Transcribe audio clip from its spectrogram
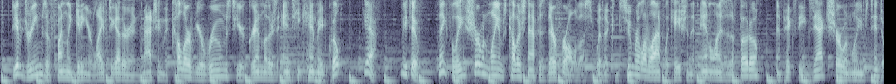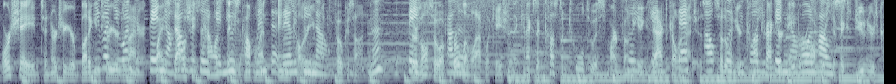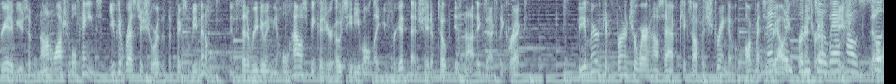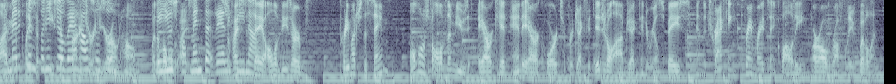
Do you have dreams of finally getting your life together and matching the color of your rooms to your grandmother's antique handmade quilt? Yeah, me too. Thankfully, Sherwin Williams Color Snap is there for all of us with a consumer level application that analyzes a photo and picks the exact Sherwin Williams tint or shade to nurture your budding Even interior you designer by establishing you palettes that can complement any color you now. want to focus on. Huh? There's also a pro-level application that connects a custom tool to a smartphone So to get exact color matches. So that when your you contractor paint neighbor offers to fix Junior's creative use of non washable paints, you can rest assured that the fix will be minimal. Instead of redoing the whole house because your OCD won't let you forget that shade of taupe is not exactly correct. The American Furniture Warehouse app kicks off a string of augmented reality furniture Furniture applications Warehouse. that So allow you to American place a piece Furniture of furniture Warehouse into your own home with they a mobile use device. augmented reality Suffice to say, all of these are pretty much the same. Almost all of them use ARKit and ARCore to project a digital object into real space, and the tracking, frame rates, and quality are all roughly equivalent.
